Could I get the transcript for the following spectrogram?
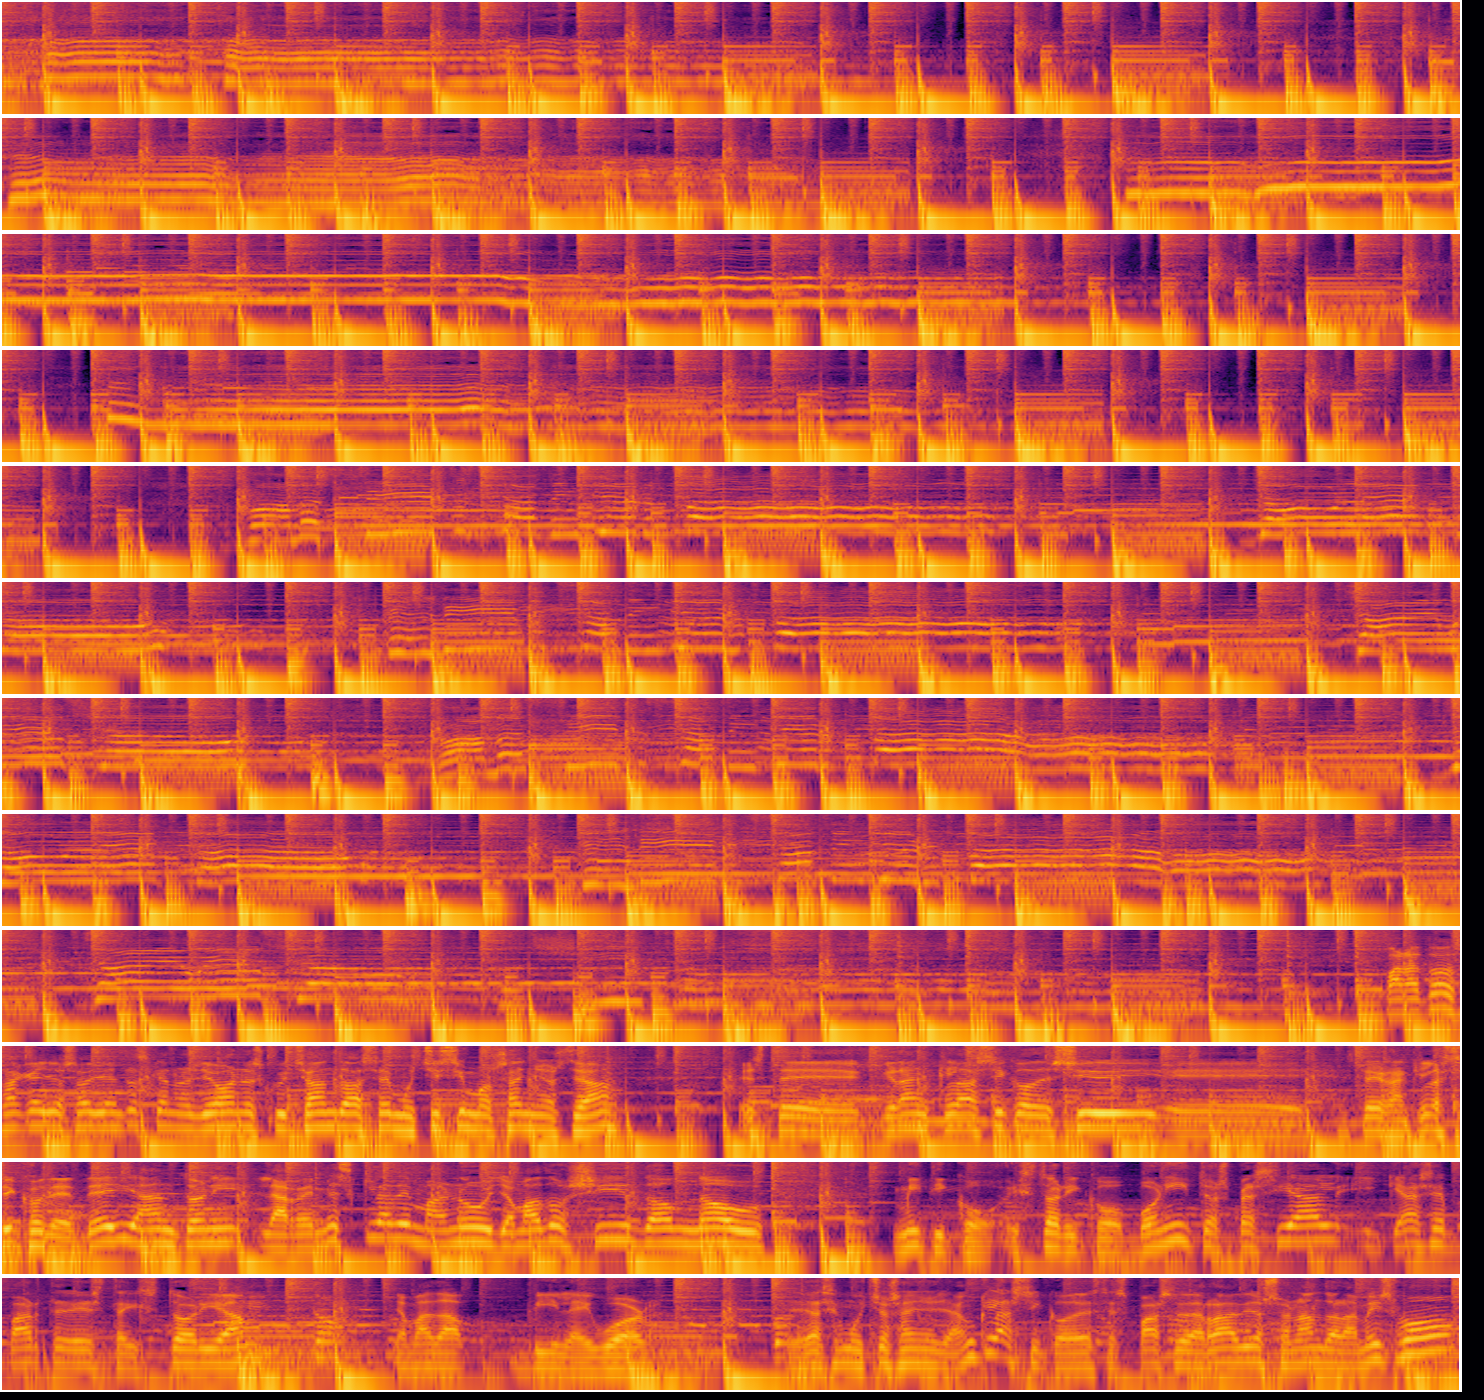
Aquellos oyentes que nos llevan escuchando hace muchísimos años ya este gran clásico de She, eh, este gran clásico de Dave Anthony, la remezcla de Manu llamado She Don't Know, mítico, histórico, bonito, especial y que hace parte de esta historia llamada Billy Ward. Desde hace muchos años ya, un clásico de este espacio de radio sonando ahora mismo,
